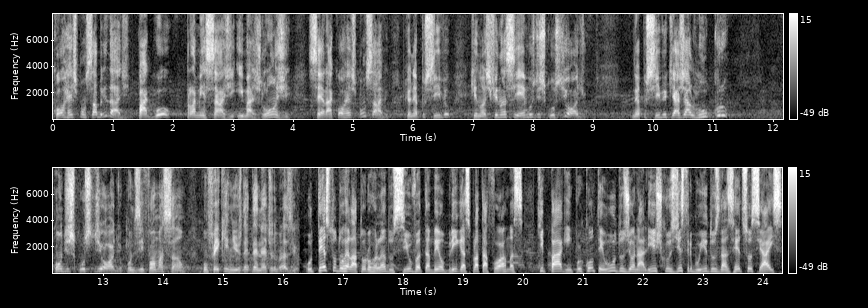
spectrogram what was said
corresponsabilidade. Pagou para a mensagem ir mais longe, será corresponsável, porque não é possível que nós financiemos discurso de ódio. Não é possível que haja lucro com discurso de ódio, com desinformação, com fake news na internet no Brasil. O texto do relator Orlando Silva também obriga as plataformas que paguem por conteúdos jornalísticos distribuídos nas redes sociais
